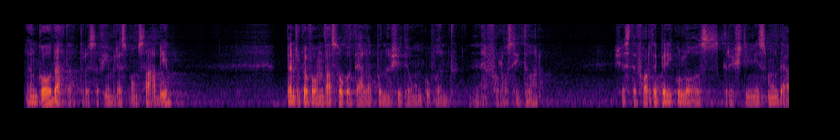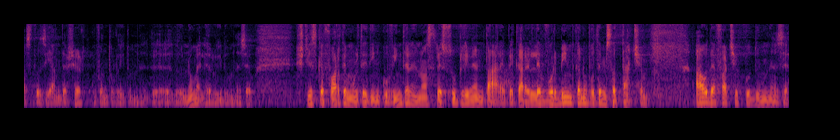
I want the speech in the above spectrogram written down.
Încă o dată trebuie să fim responsabili, pentru că vom da socoteală până și de un cuvânt nefolositor. Și este foarte periculos creștinismul de astăzi, în deșert cuvântul lui Dumnezeu, numele lui Dumnezeu. Știți că foarte multe din cuvintele noastre suplimentare, pe care le vorbim că nu putem să tacem, au de-a face cu Dumnezeu.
